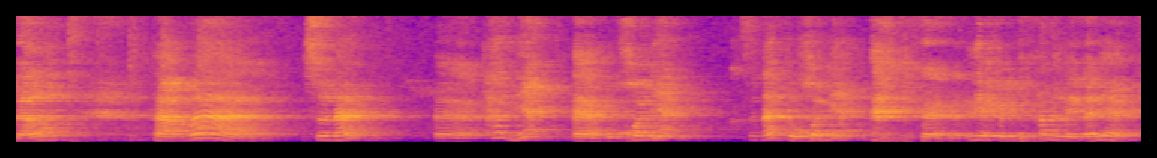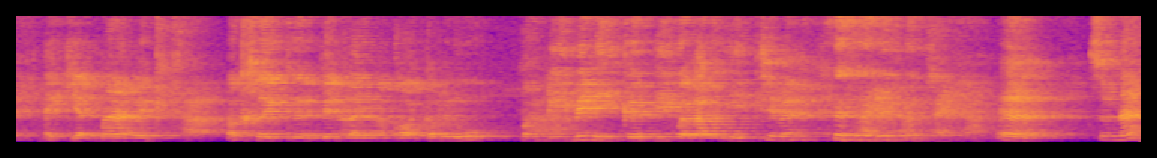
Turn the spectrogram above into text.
แล้วถามว่าสุนัขเอ่อท่านเนี้ยเอ่อบุคคลเนี้ยสุนัขบุคคลเนี้ยเรียกเป็นท่านเลยนะเนี่ยให้เกียรติมากเลยครับเขาเคยเกิดเป็นอะไรมาก่อนก็ไม่รู้บางดีไม่ดีเกิดดีกว่าเราอีกใช่ไหมใช่ครับใช่ครับเออสุนัข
